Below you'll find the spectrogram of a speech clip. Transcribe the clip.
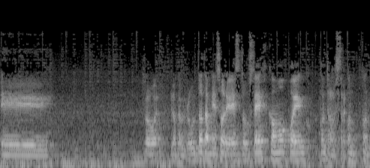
eh, lo que me pregunto también sobre esto, ¿ustedes cómo pueden contrarrestar con, con-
